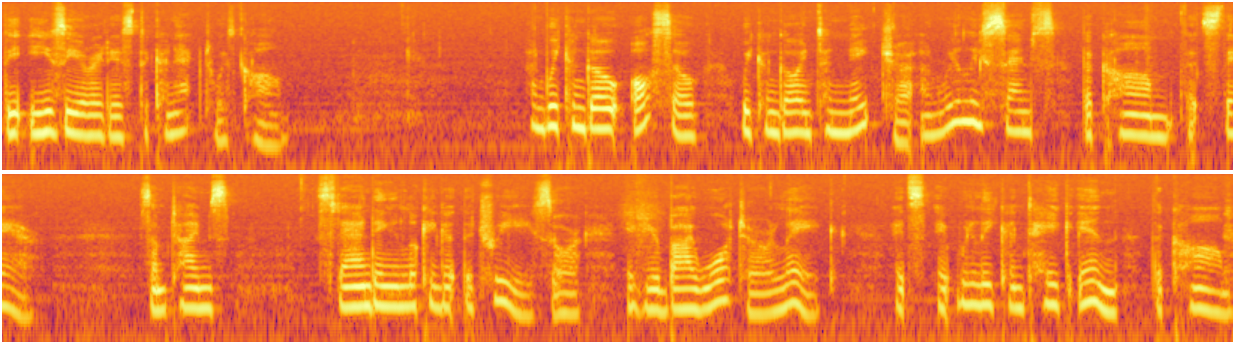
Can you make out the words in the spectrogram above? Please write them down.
the easier it is to connect with calm. And we can go also, we can go into nature and really sense the calm that's there. Sometimes standing and looking at the trees, or if you're by water or lake, it's, it really can take in the calm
